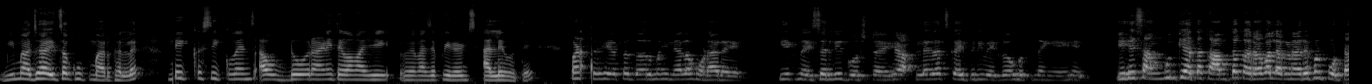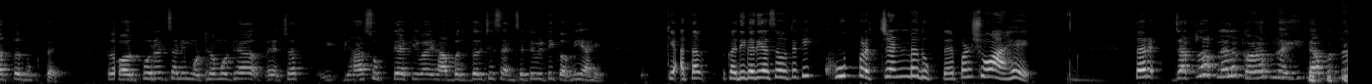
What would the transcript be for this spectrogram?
मी माझ्या आईचा खूप मार खाल्लाय. एक सिक्वेन्स आउटडोर आणि तेव्हा माझी माझे पिरियड्स आले होते. तर हे आता दर महिन्याला होणार आहे. ही एक नैसर्गिक गोष्ट आहे. हे आपल्यालाच काहीतरी वेगळं होत नाहीये. हे की हे सांगून की आता काम तर करावं लागणार आहे पण पोटात तर दुखतंय. तर कॉर्पोरेट्स आणि मोठ्या मोठ्या ह्याच्यात ह्या सुट्ट्या किंवा ह्याबद्दलची सेन्सिटिव्हिटी कमी आहे. की आता कधी कधी असं होतं की खूप प्रचंड दुखतंय पण शो आहे. तर ज्यातलं आपल्याला कळत नाही त्याबद्दल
